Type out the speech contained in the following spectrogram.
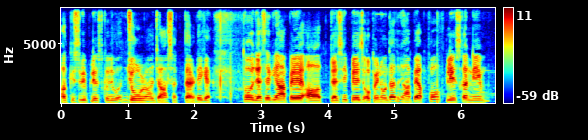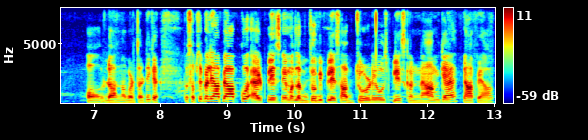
और किसी भी प्लेस को जो जोड़ा जा सकता है, ठीक है? तो जैसे कि यहाँ पे जैसे पेज ओपन होता है तो यहाँ पे आपको प्लेस का नेम और डालना पड़ता है, ठीक है? तो सबसे पहले यहाँ पे आपको एड प्लेस ने मतलब जो भी प्लेस आप जोड़ रहे हो, उस प्लेस का नाम क्या है, यहाँ पे आप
